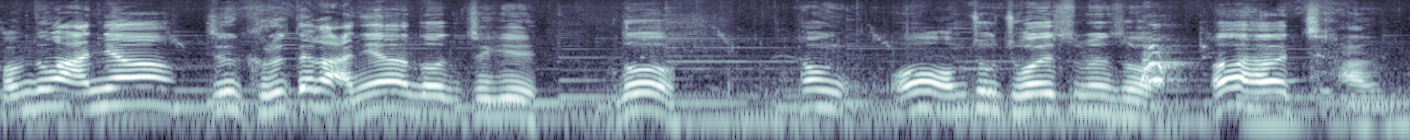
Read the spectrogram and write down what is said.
검동아 안녕. 지금 그럴 때가 아니야. 너 저기 너 형 어, 엄청 좋아했으면서 아 참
